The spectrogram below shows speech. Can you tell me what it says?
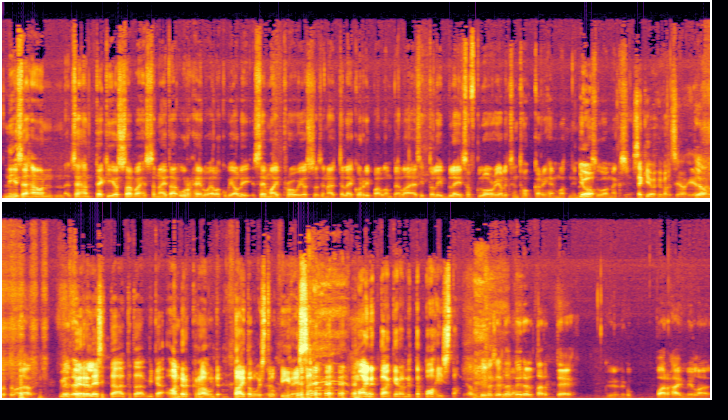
Niin, sehän, on, sehän teki jossain vaiheessa näitä urheiluelokuvia. Oli Semi-Pro, jossa se näyttelee koripallon pelaaja, ja sitten oli Blades of Glory, oliko se nyt Hokkarihemmot nimellä Joo. suomeksi. Sekin on hyvä. Se on hieno. Joo, mutta tota, Will Ferrell esittää tätä, mikä underground-taitoluistelupiireissä mainittaan kerran nyt pahista. Joo, mutta kyllä se sieltä Ferrell tarvitsee niin parhaimmillaan,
